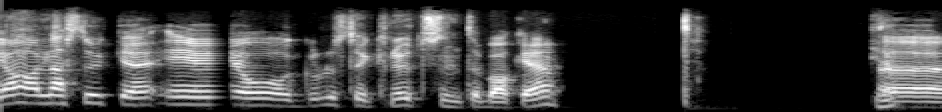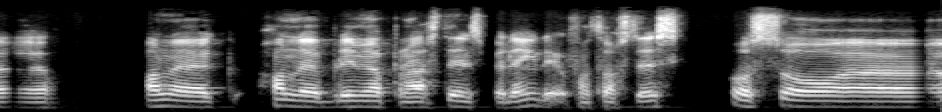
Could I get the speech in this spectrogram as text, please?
Ja, neste uke er jo godeste Knutsen tilbake. Eh, han, er, han blir med på neste innspilling, det er jo fantastisk. Og så uh,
